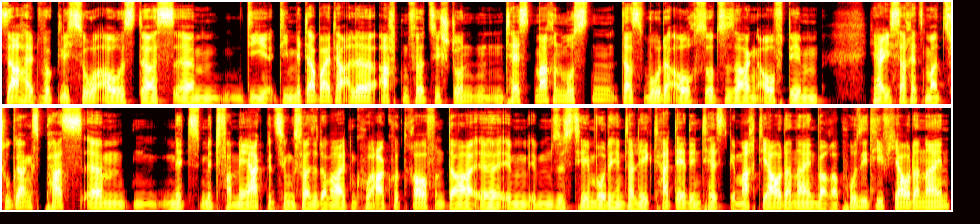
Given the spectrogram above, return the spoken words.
sah halt wirklich so aus, dass ähm, die, die Mitarbeiter alle 48 Stunden einen Test machen mussten. Das wurde auch sozusagen auf dem, ja, ich sag jetzt mal Zugangspass ähm, mit, mit vermerkt, beziehungsweise da war halt ein QR-Code drauf und da äh, im, im System wurde hinterlegt, hat er den Test gemacht, ja oder nein, war er positiv, ja oder nein.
